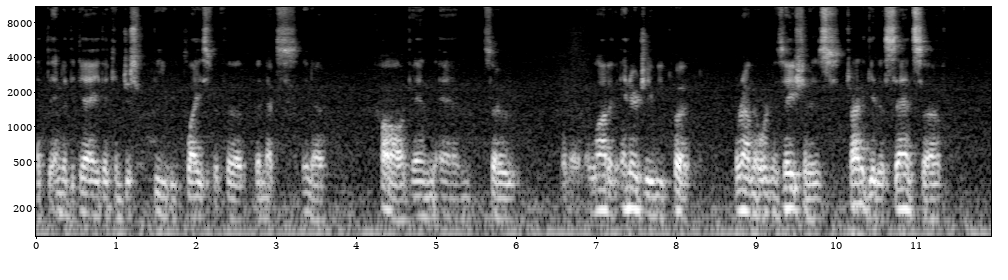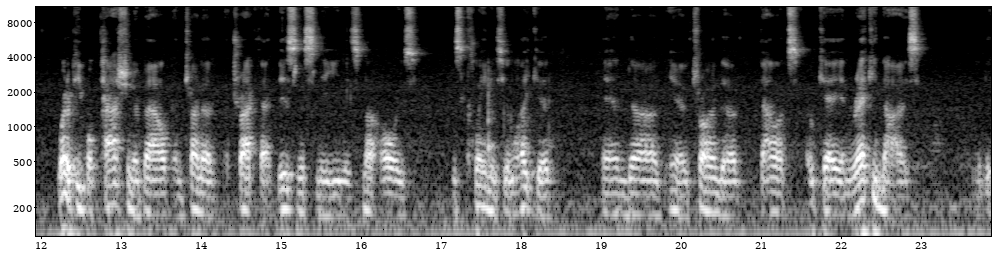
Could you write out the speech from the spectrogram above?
at the end of the day, they can just be replaced with the, the next, you know, cog. And, and so you know, a lot of energy we put around the organization is trying to get a sense of what are people passionate about and trying to attract that business need. It's not always as clean as you like it, and uh, you know, trying to balance okay and recognize that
